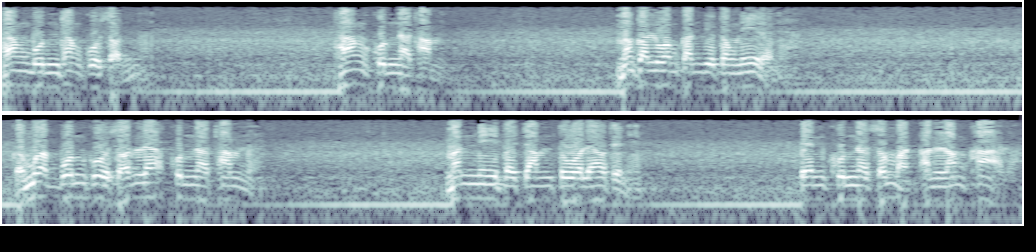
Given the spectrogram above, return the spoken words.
ทั้งบุญทั้งกุศล ทั้งคุณธรรม มันก็รวมกันอยู่ตรงนี้เลยเนี่ยก็เมื่อบุญกุศลและคุณธรรมน่ะมันมีประจำตัวแล้วทีนี้เป็นคุณสมบัติอันล้ำค่าแลว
